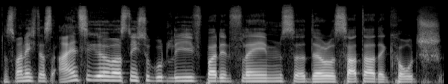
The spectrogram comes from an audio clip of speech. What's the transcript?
Das war nicht das Einzige, was nicht so gut lief bei den Flames. Äh, Daryl Sutter, der Coach,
